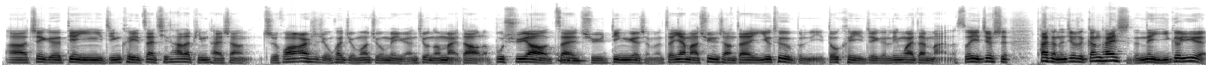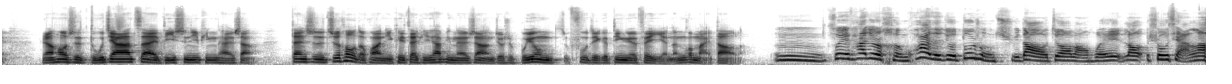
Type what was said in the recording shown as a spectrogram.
啊，这个电影已经可以在其他的平台上只花二十九块九毛九美元就能买到了，不需要再去订阅什么，在亚马逊上，在 YouTube 里都可以这个另外再买了。所以就是它可能就是刚开始的那一个月，然后是独家在迪士尼平台上。但是之后的话，你可以在其他平台上，就是不用付这个订阅费也能够买到了。嗯，所以它就是很快的就多种渠道就要往回捞收钱了，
